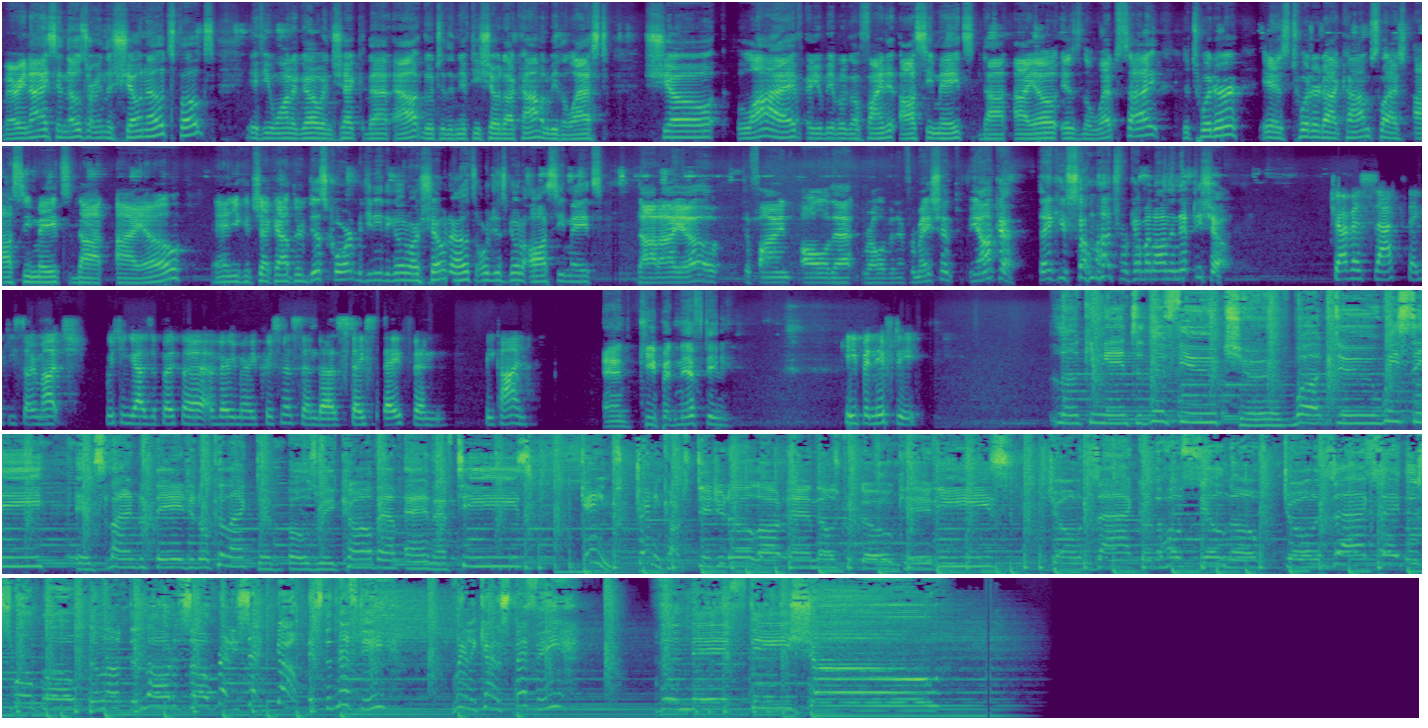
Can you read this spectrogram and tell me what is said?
Very nice. And those are in the show notes, folks. If you want to go and check that out, go to the niftyshow.com. It'll be the last show live, or you'll be able to go find it. AussieMates.io is the website. The Twitter is twitter.com slash AussieMates.io. And you can check out their Discord, but you need to go to our show notes or just go to AussieMates.io to find all of that relevant information. Bianca, thank you so much for coming on the Nifty Show. Travis, Zach, thank you so much. Wishing you guys both a, a very Merry Christmas and uh, stay safe and be kind. And keep it nifty. Keep it nifty. Looking into the future, what do we see? It's lined with digital collectibles, we call them NFTs. Games, trading cards, digital art, and those crypto kitties. Joel and Zach are the hosts you'll know. Joel and Zach say this won't blow. They're locked and loaded, so ready, set, go! It's the nifty, really kind of spiffy. The Nifty Show.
